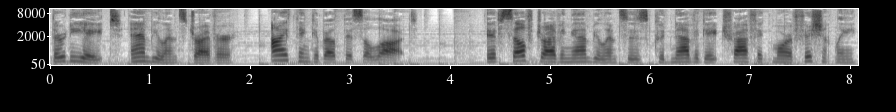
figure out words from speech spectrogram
38, ambulance driver. I think about this a lot. If self driving ambulances could navigate traffic more efficiently,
